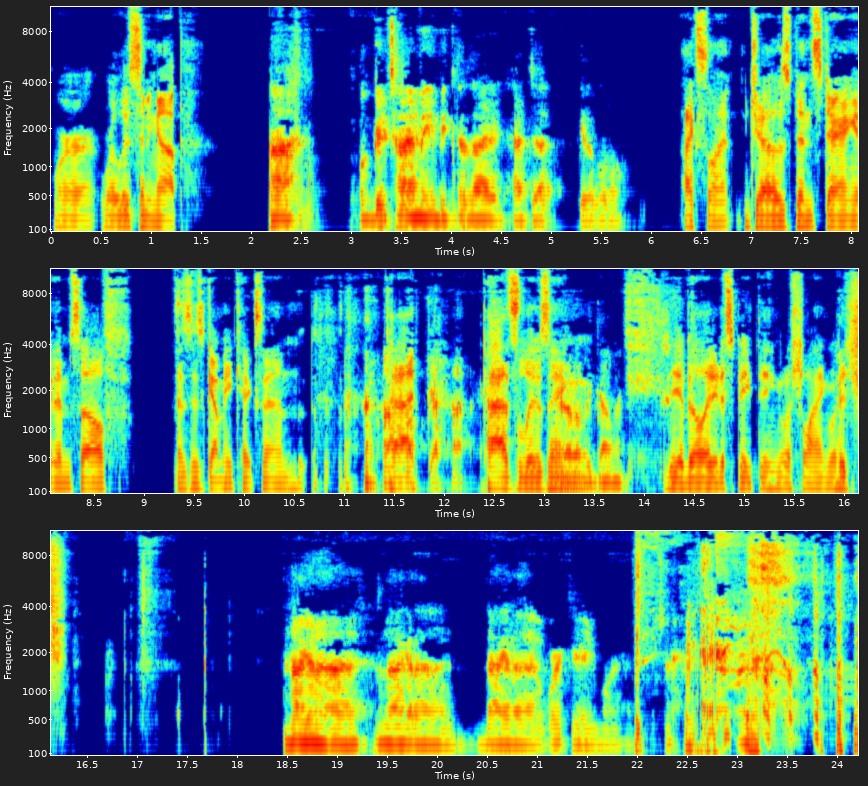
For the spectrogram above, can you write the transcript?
We're we're loosening up. Uh, well, good timing because I had to get a little. Excellent. Joe's been staring at himself as his gummy kicks in. Pat- oh, Pat's losing the the ability to speak the English language. I'm not gonna, I'm not gonna, not gonna work here anymore.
